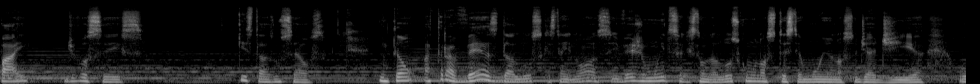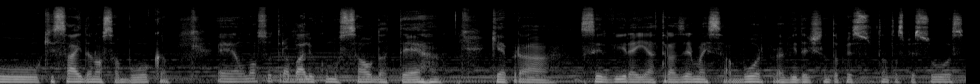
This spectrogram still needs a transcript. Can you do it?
Pai de vocês que estás nos céus. Então, através da luz que está em nós, e vejo muito essa questão da luz como nosso testemunho, nosso dia a dia, o que sai da nossa boca, é o nosso trabalho como sal da terra, que é para servir aí a trazer mais sabor para a vida de tanta pessoa, tantas pessoas,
